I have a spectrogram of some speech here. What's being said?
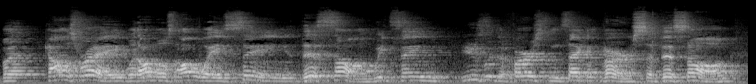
But Carlos Ray would almost always sing this song. We'd sing usually the first and second verse of this song,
